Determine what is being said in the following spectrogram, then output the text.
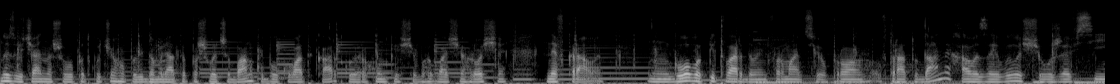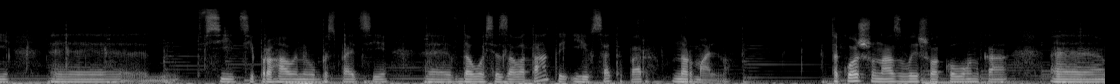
Ну і звичайно, що в випадку чого повідомляти пошвидше банку, блокувати картку і рахунки, щоб ваші гроші не вкрали. Glovo підтвердила інформацію про втрату даних, але заявила, що вже всі е, всі ці прогалини у безпеці е, вдалося залатати, і все тепер нормально. Також у нас вийшла колонка е,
